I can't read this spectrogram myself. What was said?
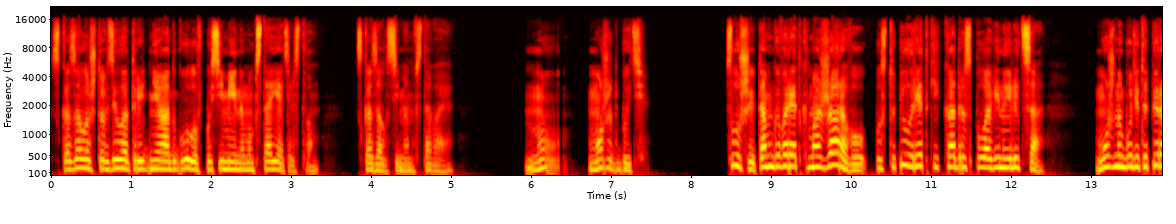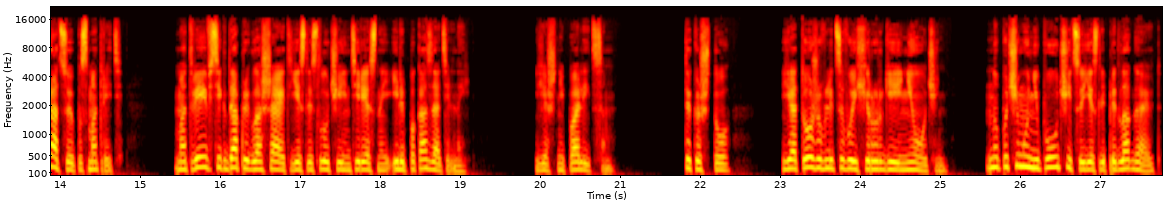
Сказала, что взяла три дня отгулов по семейным обстоятельствам, сказал Семен, вставая. Ну, может быть. Слушай, там, говорят, к Мажарову поступил редкий кадр с половиной лица. Можно будет операцию посмотреть. Матвей всегда приглашает, если случай интересный или показательный. Я ж не по лицам. Так и что? Я тоже в лицевой хирургии не очень. Но почему не поучиться, если предлагают?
